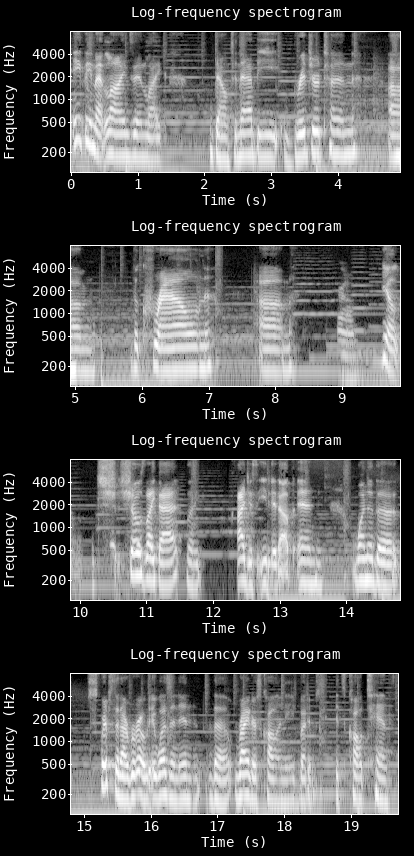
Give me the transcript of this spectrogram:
anything that lines in like Downton Abbey, Bridgerton, um. The Crown, um, Crown. you know, sh- shows like that. Like I just eat it up. And one of the scripts that I wrote, it wasn't in the writers' colony, but it was, it's called Tenth,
